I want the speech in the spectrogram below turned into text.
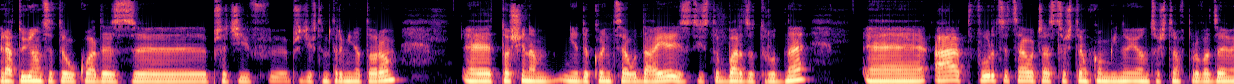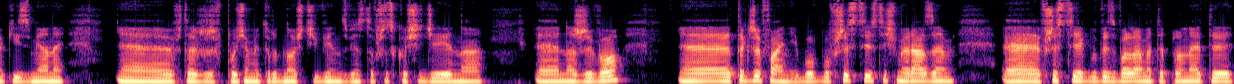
ratujące te układy z, e, przeciw, przeciw tym terminatorom. E, to się nam nie do końca udaje, jest, jest to bardzo trudne, e, a twórcy cały czas coś tam kombinują, coś tam wprowadzają, jakieś zmiany e, w, także w poziomie trudności, więc, więc to wszystko się dzieje na, na żywo. E, także fajnie, bo, bo wszyscy jesteśmy razem, e, wszyscy jakby wyzwalamy te planety.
